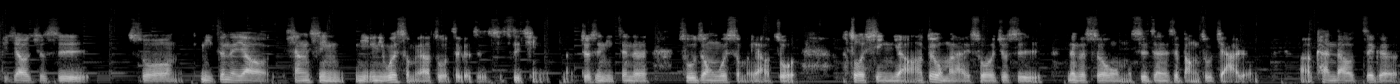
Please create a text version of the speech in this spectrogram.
比较就是说，你真的要相信你，你为什么要做这个事事情？就是你真的初衷为什么要做做新药？对我们来说，就是那个时候我们是真的是帮助家人。呃，看到这个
